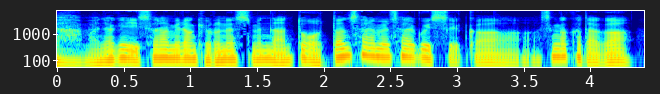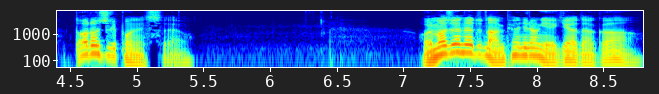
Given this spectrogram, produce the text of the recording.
야, 만약에 이 사람이랑 결혼했으면 난 또 어떤 삶을 살고 있을까 생각하다가 떨어질 뻔했어요. 얼마 전에도 남편이랑 얘기하다가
